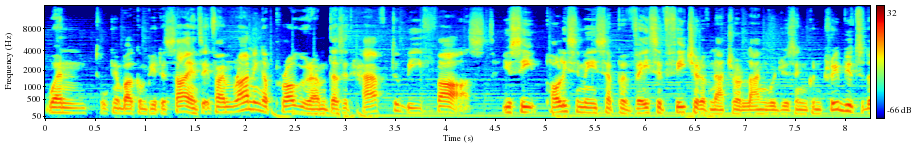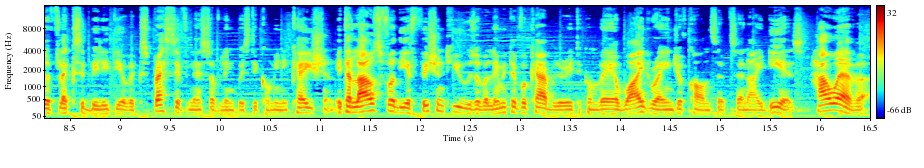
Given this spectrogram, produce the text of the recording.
when talking about computer science. If I'm running a program, does it have to be fast? You see, polysemy is a pervasive feature of natural languages and contributes to the flexibility of expressiveness of linguistic communication. It allows for the efficient use of a limited vocabulary to convey a wide range of concepts and ideas. However,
